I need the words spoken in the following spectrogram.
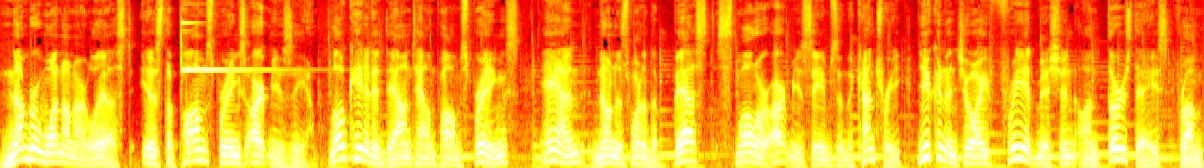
Number one on our list is the Palm Springs Art Museum. Located in downtown Palm Springs and known as one of the best smaller art museums in the country, you can enjoy free admission on Thursdays from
